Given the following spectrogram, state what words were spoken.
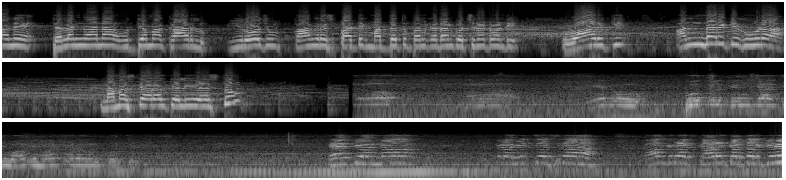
అలానే తెలంగాణ ఉద్యమకారులు ఈరోజు కాంగ్రెస్ పార్టీకి మద్దతు పలకడానికి వచ్చినటువంటి వారికి అందరికీ కూడా నమస్కారాలు తెలియజేస్తూ మన ఏడు బూతులకు ఇన్ఛార్జి వారిని మాట్లాడాలని కోరుతున్నాను థ్యాంక్ యూ అన్న. ఇక్కడ విచ్చేసిన కాంగ్రెస్ కార్యకర్తలకి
